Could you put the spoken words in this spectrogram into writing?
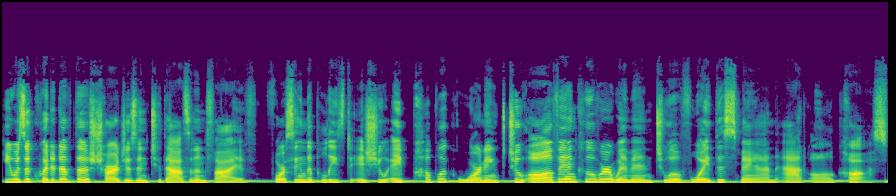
He was acquitted of those charges in 2005, forcing the police to issue a public warning to all Vancouver women to avoid this man at all cost.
